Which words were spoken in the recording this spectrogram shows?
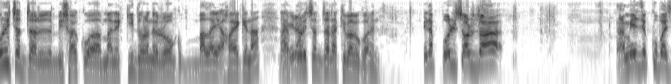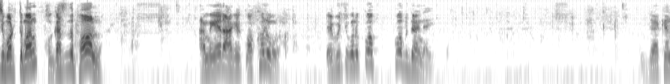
পরিচর্যার বিষয় মানে কি ধরনের রোগ বালাই হয় কিনা? আর পরিচর্যাটা কীভাবে করেন? এটা পরিচর্যা আমি এই যে কুপাইছি বর্তমান গাছে তো ফল। আমি এর আগে কখনো এই বইতে কোনো কোপ কোপ দেয় নাই। দেখেন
